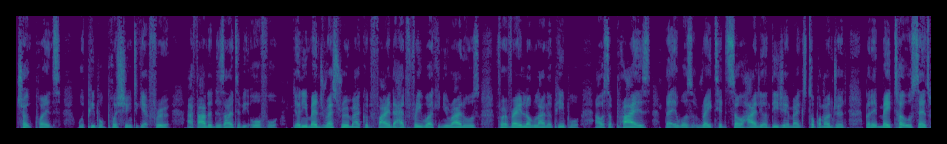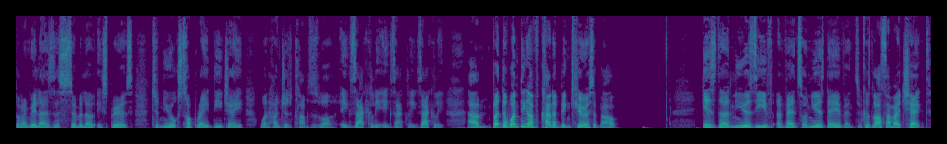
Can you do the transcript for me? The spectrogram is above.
choke points with people pushing to get through. I found the design to be awful. The only men's restroom I could find that had free working urinals for a very long line of people. I was surprised that it was rated so highly on DJ Mag's top 100, but it made total sense when I realized the similar experience to New York's top rated DJ 100 clubs as well. Exactly, exactly, exactly. Um, but the one thing I've kind of been curious about is the New Year's Eve events or New Year's Day events because last time I checked,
